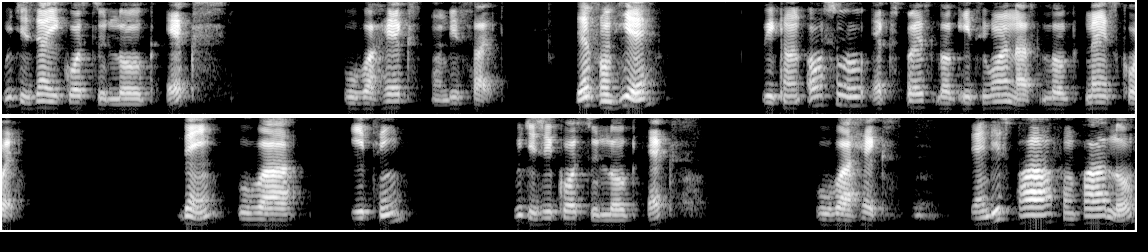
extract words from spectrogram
which is now equals to log x over x on this side. Then from here, we can also express log 81 as log 9 squared. Then over 18 which is equals to log x over x then this power from power law,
